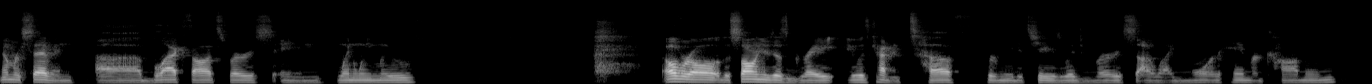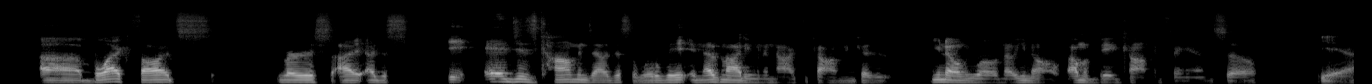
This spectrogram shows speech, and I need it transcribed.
Number seven, uh, Black Thought's verse and When We Move. Overall, the song is just great. It was kind of tough for me to choose which verse I like more, him or Common. Uh, Black Thought's verse, I, I just, it edges Common's out just a little bit, and that's not even a knock to Common because you know me well no, you know I'm a big Common fan. So yeah,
